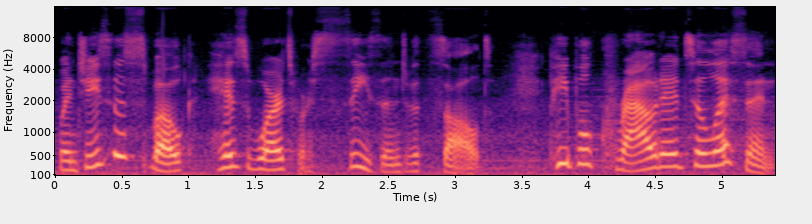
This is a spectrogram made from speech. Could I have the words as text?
When Jesus spoke, his words were seasoned with salt. People crowded to listen.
